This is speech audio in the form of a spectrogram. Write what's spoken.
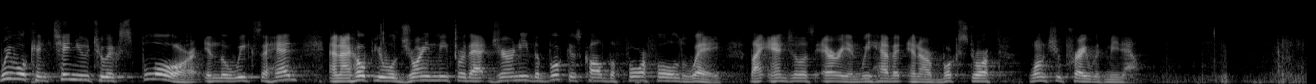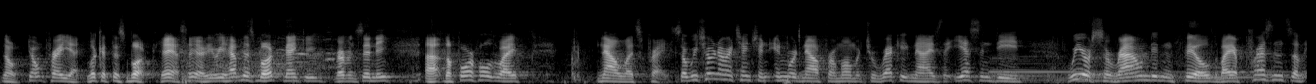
We will continue to explore in the weeks ahead, and I hope you will join me for that journey. The book is called The Fourfold Way by Angeles Arrien. We have it in our bookstore. Won't you pray with me now? No, don't pray yet. Look at this book. Yes, here we have this book. Thank you, Reverend Sidney. Uh, the Fourfold Way. Now let's pray. So we turn our attention inward now for a moment to recognize that, yes, indeed, we are surrounded and filled by a presence of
